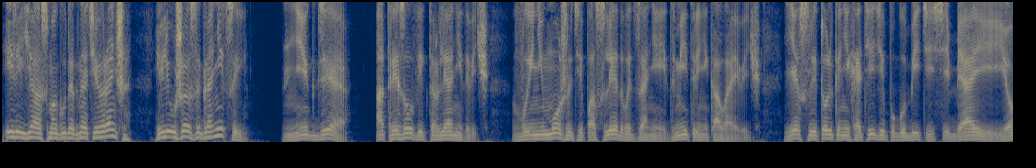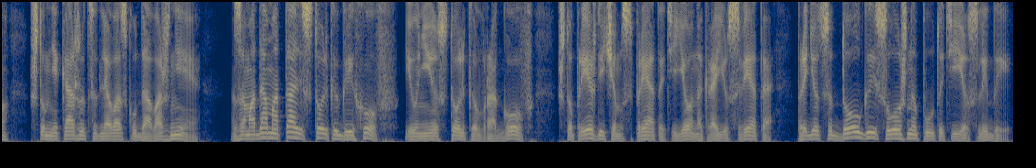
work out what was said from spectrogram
Или я смогу догнать ее раньше? Или уже за границей?» «Нигде», — отрезал Виктор Леонидович. «Вы не можете последовать за ней, Дмитрий Николаевич, если только не хотите погубить и себя, и ее, что мне кажется для вас куда важнее. За мадам Аталь столько грехов, и у нее столько врагов, что прежде чем спрятать ее на краю света, придется долго и сложно путать ее следы.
